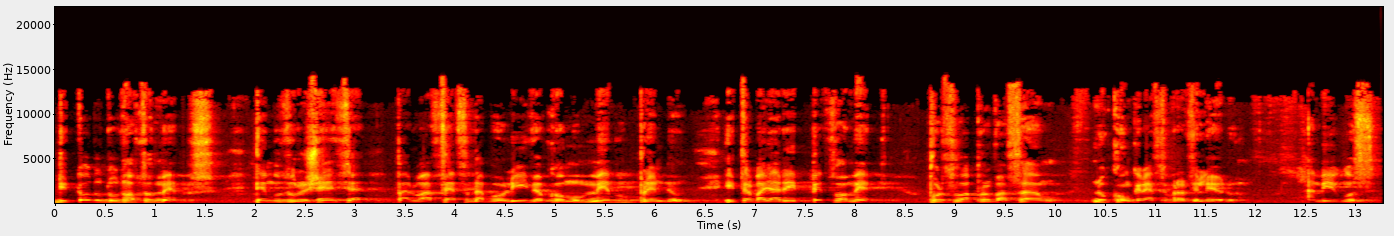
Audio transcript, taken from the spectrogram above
de todos os nossos membros. Temos urgência para o acesso da Bolívia como membro pleno e trabalharei pessoalmente por sua aprovação no Congresso Brasileiro. Amigos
